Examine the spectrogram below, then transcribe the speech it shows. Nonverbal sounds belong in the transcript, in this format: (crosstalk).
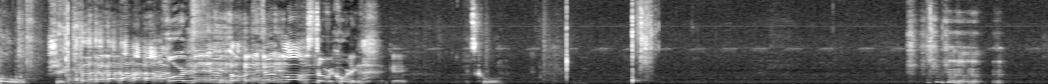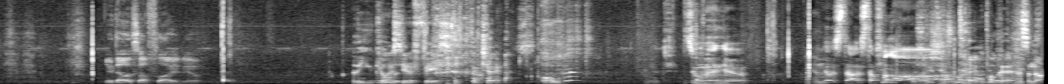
Oh shit! (laughs) Lord man. (laughs) I'm still recording. okay. It's cool. (laughs) Your that was not flying, yo. I think you You killed want to see the face picture? Oh. Zoom in, yo. I am. Yo, stop, stop. Oh. Okay, that's enough.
